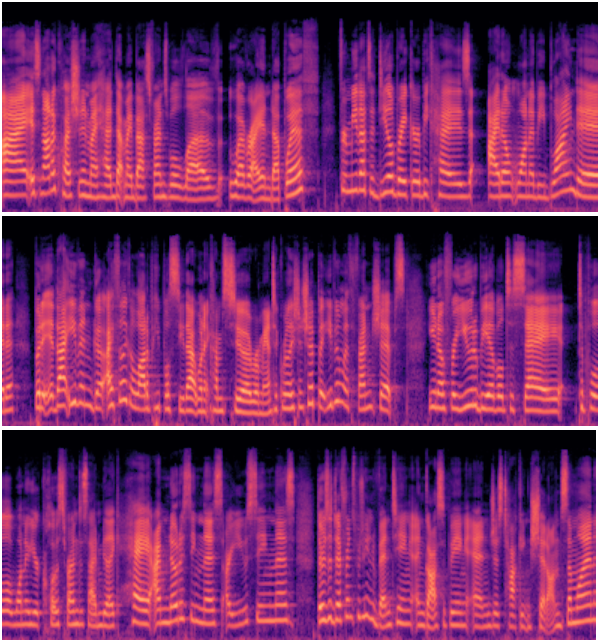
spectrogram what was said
I it's not a question in my head that my best friends will love whoever I end up with. For me, that's a deal breaker because I don't want to be blinded. But it, that even go, I feel like a lot of people see that when it comes to a romantic relationship. But even with friendships, you know, for you to be able to say to pull one of your close friends aside and be like, "Hey, I'm noticing this. Are you seeing this?" There's a difference between venting and gossiping and just talking shit on someone.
